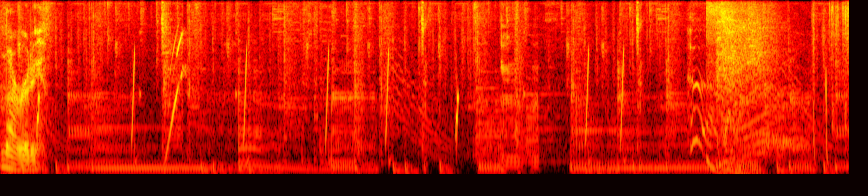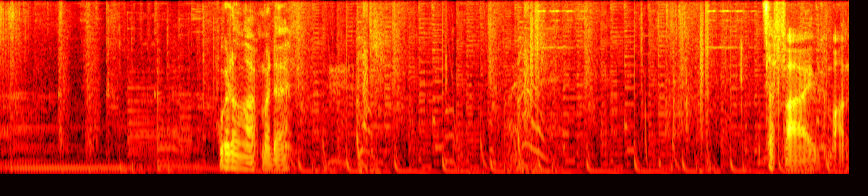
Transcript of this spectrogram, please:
I'm not ready. Wait, unlock my die. It's a five, come on.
